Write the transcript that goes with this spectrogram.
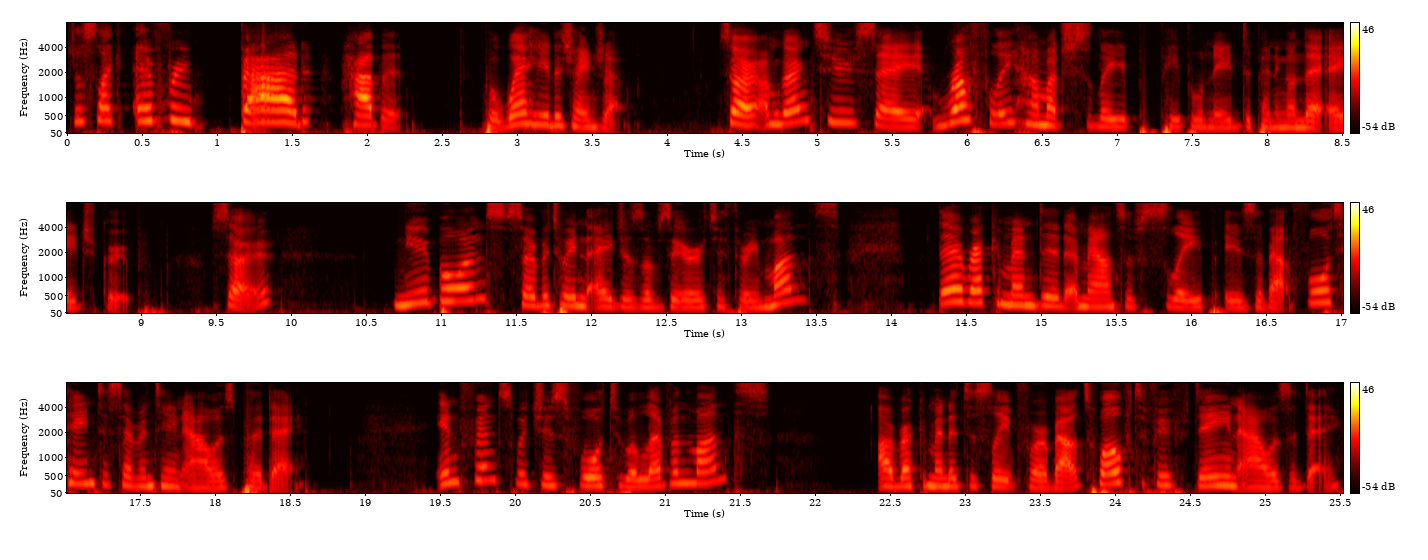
Just like every bad habit. But we're here to change that. So I'm going to say roughly how much sleep people need depending on their age group. So, newborns, so between the ages of 0 to 3 months, their recommended amount of sleep is about 14 to 17 hours per day. Infants, which is 4 to 11 months, are recommended to sleep for about 12 to 15 hours a day.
